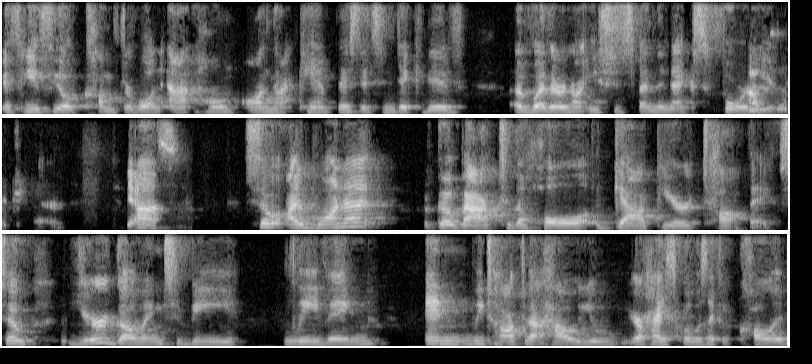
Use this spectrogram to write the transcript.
if you feel comfortable and at home on that campus, it's indicative of whether or not you should spend the next four Absolutely. years there. yes So I want to go back to the whole gap year topic. So you're going to be leaving and we talked about how you your high school was like a college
